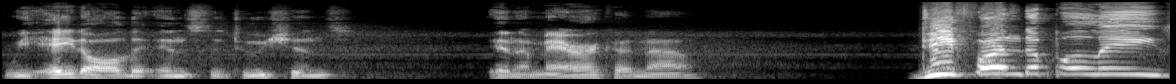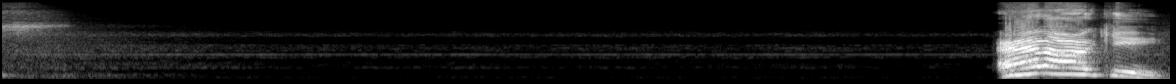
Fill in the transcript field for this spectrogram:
We hate all the institutions in America now. Defund the police. Anarchy.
